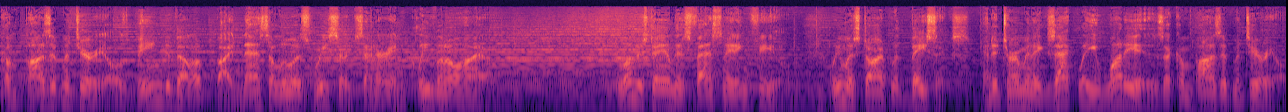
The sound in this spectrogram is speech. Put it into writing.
composite materials being developed by NASA Lewis Research Center in Cleveland, Ohio. To understand this fascinating field, we must start with basics and determine exactly what is a composite material.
